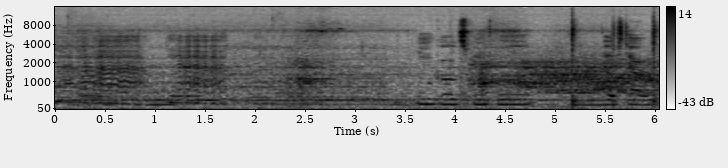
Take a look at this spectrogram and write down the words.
Nah. Nah. God, SpongeBob. That was terrible.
